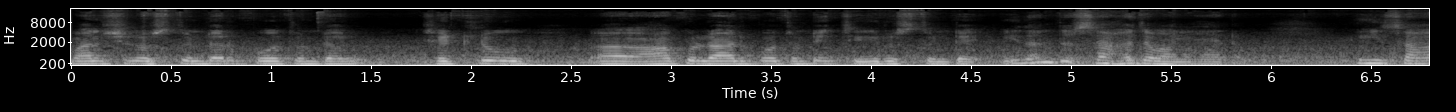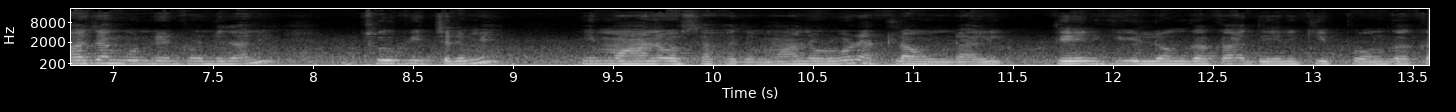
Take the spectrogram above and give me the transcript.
మనుషులు వస్తుంటారు పోతుంటారు. చెట్లు ఆకులు రాలిపోతుంటాయి చీరుస్తుంటాయి. ఇదంతా సహజం అన్నమాట. ఈ సహజంగా ఉండేటువంటి దాన్ని చూపించడమే ఈ మానవ సహజం. మానవుడు కూడా అట్లా ఉండాలి. దేనికి లొంగక దేనికి పొంగక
